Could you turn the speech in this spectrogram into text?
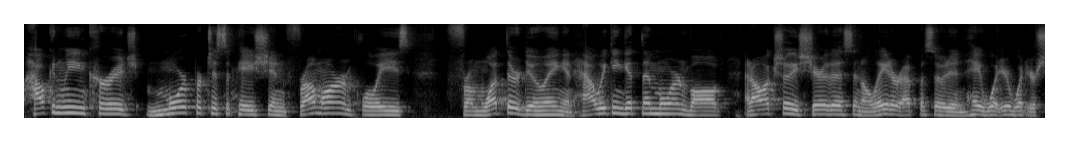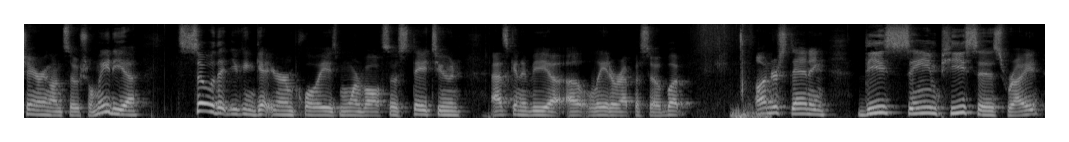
how can we encourage more participation from our employees, from what they're doing, and how we can get them more involved? And I'll actually share this in a later episode in hey, what you're what you're sharing on social media so that you can get your employees more involved. So stay tuned. That's going to be a, a later episode. But understanding these same pieces, right?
